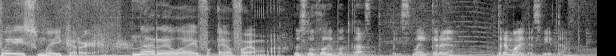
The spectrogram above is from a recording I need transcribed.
Пейсмейкери на Релайф FM. Ви слухали подкаст Пейсмейкери. Тримайте свій темп.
